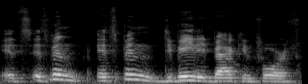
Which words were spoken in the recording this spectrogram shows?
it's it's been it's been debated back and forth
